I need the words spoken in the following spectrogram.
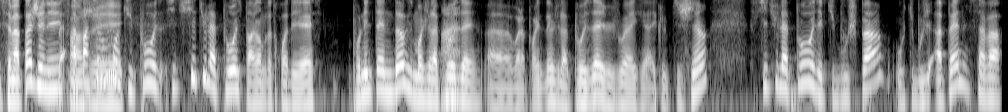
ça m'a pas gêné. Bah, à partir du moment où tu poses, si tu, si tu la poses par exemple la 3DS, pour Nintendogs, moi je la Ouais. posais. Euh, voilà, pour Nintendo, je la posais, je jouais avec, avec le petit chien. Si tu la poses et que tu bouges pas, ou tu bouges à peine, ça va.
